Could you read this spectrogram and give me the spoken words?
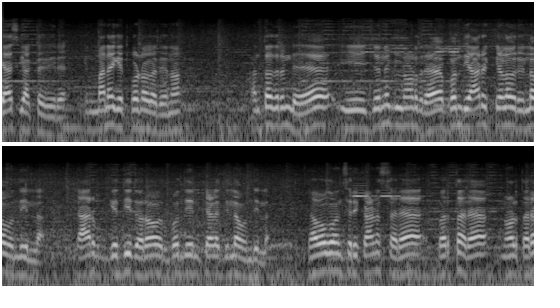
ಗ್ಯಾಸ್ಗೆ ಆಗ್ತಾಯಿದ್ದೀರಿ ಇನ್ನು ಮನೆಗೆ ಎತ್ಕೊಂಡು ಹೋಗೋದೇನೋ? ಅಂಥದ್ರಲ್ಲಿ ಈ ಜನಗಳು ನೋಡಿದ್ರೆ ಬಂದು ಯಾರು ಕೇಳೋರಿಲ್ಲ ಒಂದಿಲ್ಲ. ಯಾರು ಗೆದ್ದಿದ್ದಾರೋ ಅವ್ರು ಬಂದು ಏನು ಕೇಳೋದಿಲ್ಲ, ಒಂದಿಲ್ಲ. ಯಾವಾಗ ಒಂದು ಸರಿ ಕಾಣಿಸ್ತಾರೆ, ಬರ್ತಾರೆ, ನೋಡ್ತಾರೆ,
